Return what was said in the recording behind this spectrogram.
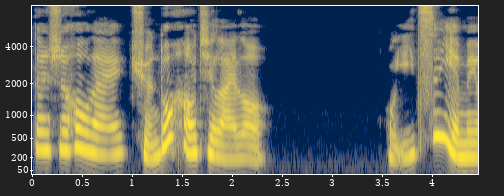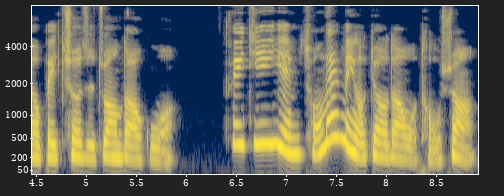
但是后来全都好起来了。我一次也没有被车子撞到过，飞机也从来没有掉到我头上。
